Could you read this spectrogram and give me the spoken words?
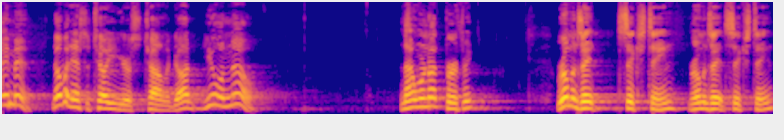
Amen. Nobody has to tell you you're a child of God. You will know. Now, we're not perfect. Romans 8 16. Romans 8 16.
